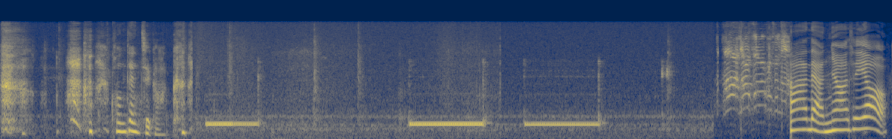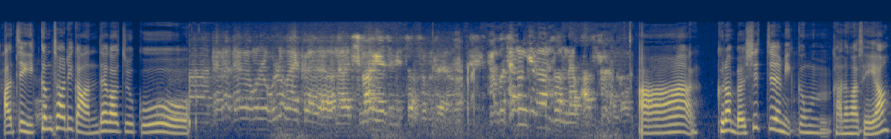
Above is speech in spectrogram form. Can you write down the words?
컨텐츠 각. 아, 네, 안녕하세요. 아직 입금 처리가 안 돼가지고. 아, 그럼 몇 시쯤 입금 가능하세요?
